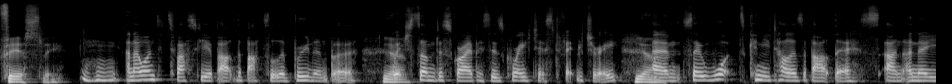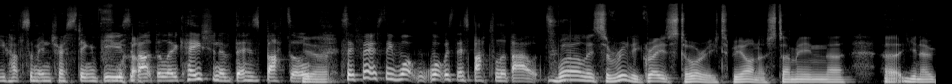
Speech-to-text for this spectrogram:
fiercely. Mhm. And I wanted to ask you about the Battle of Brunanburh, Yeah. which some describe as his greatest victory. Yeah. Um, so, what can you tell us about this? And I know you have some interesting views about the location of this battle. Yeah. So, firstly, what, what was this battle about? Well, it's a really great story, to be honest. I mean, uh, uh, you know,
